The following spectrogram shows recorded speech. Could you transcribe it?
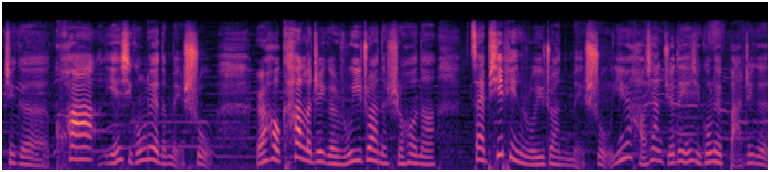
这个夸《延禧攻略》的美术，然后看了这个《如懿传》的时候呢，在批评《如懿传》的美术，因为好像觉得《延禧攻略》把这个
